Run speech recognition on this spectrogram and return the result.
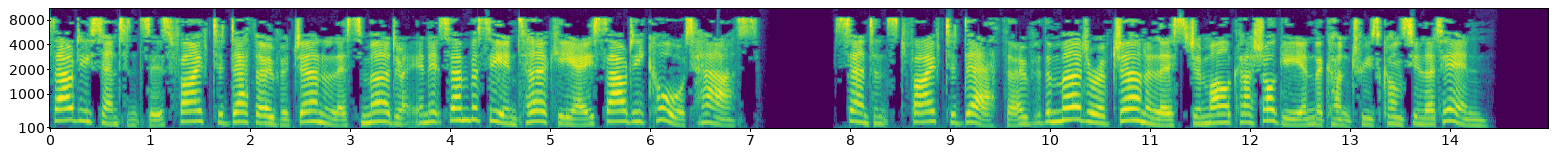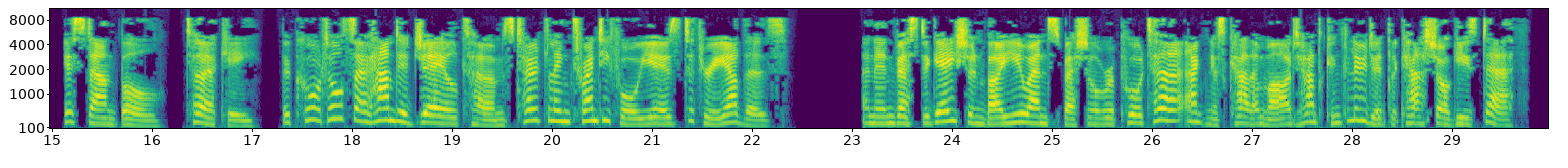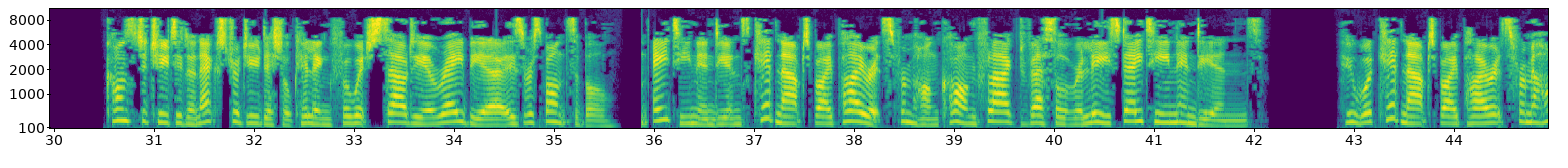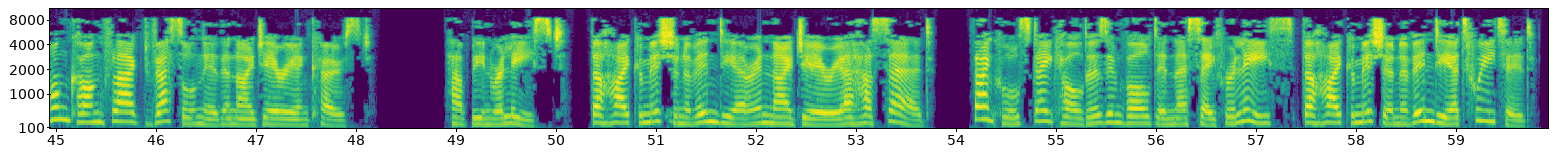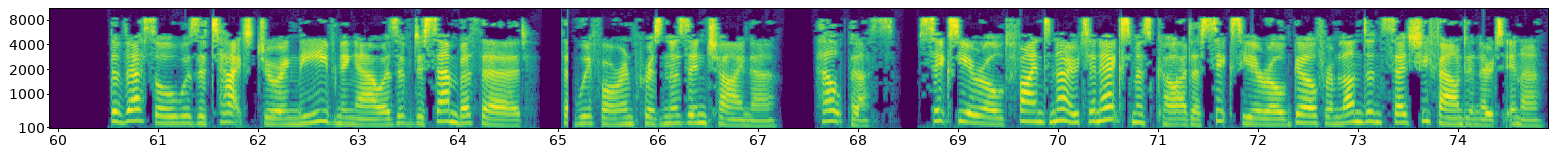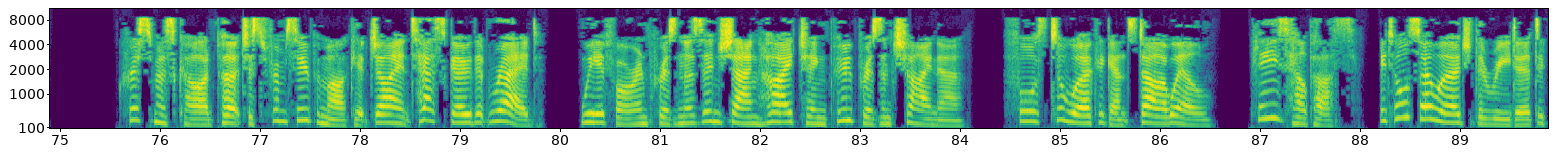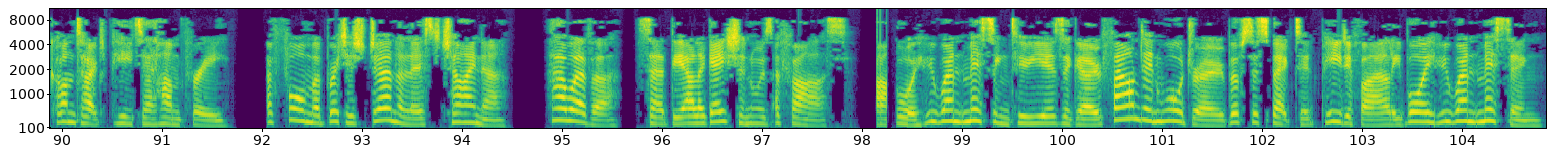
Saudi sentences five to death over journalist's murder in its embassy in Turkey. A Saudi court has sentenced five to death over the murder of journalist Jamal Khashoggi in the country's consulate in Istanbul, Turkey. The court also handed jail terms totaling 24 years to three others. An investigation by UN Special Rapporteur Agnes Callamard had concluded that Khashoggi's death constituted an extrajudicial killing for which Saudi Arabia is responsible. 18 Indians kidnapped by pirates from Hong Kong flagged vessel released 18 Indians who were kidnapped by pirates from a Hong Kong flagged vessel near the Nigerian coast have been released. The High Commission of India in Nigeria has said, Thank all stakeholders involved in their safe release, the High Commission of India tweeted. The vessel was attacked during the evening hours of December 3. We're foreign prisoners in China. Help us. Six-year-old finds note in Xmas card A six-year-old girl from London said she found a note in a Christmas card purchased from supermarket giant Tesco that read, we're foreign prisoners in Shanghai Qingpu prison China. Forced to work against our will. Please help us. It also urged the reader to contact Peter Humphrey, a former British journalist China. However, said the allegation was a farce. A boy who went missing two years ago found in wardrobe of suspected pedophile A boy who went missing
